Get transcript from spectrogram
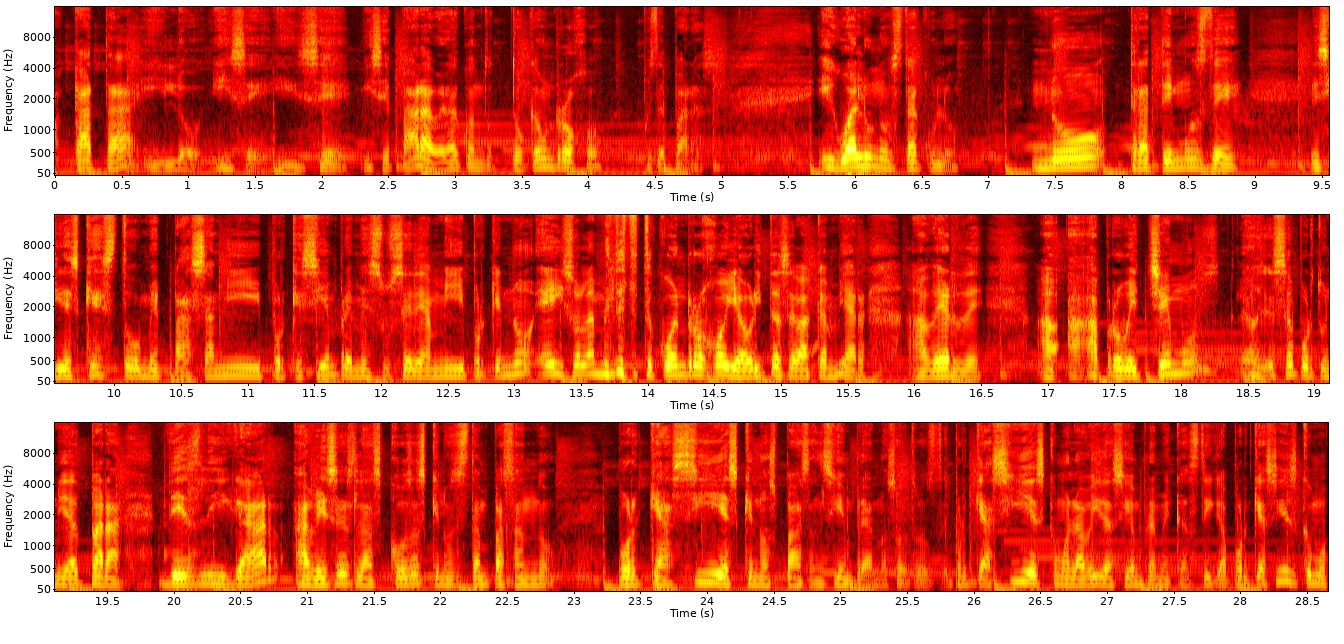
acata y, lo, se, y se para, ¿verdad? Cuando toca un rojo, pues te paras. Igual un obstáculo. No tratemos de decir es que esto me pasa a mí, porque siempre me sucede a mí, porque no, hey, solamente te tocó en rojo y ahorita se va a cambiar a verde. aprovechemos esa oportunidad para desligar a veces las cosas que nos están pasando. Porque así es que nos pasan siempre a nosotros. Porque así es como la vida siempre me castiga. Porque así es como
